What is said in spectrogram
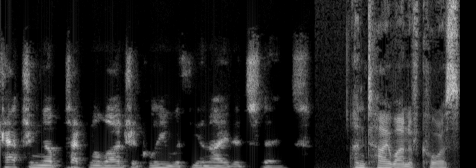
catching up technologically with the United States. And Taiwan, of course,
